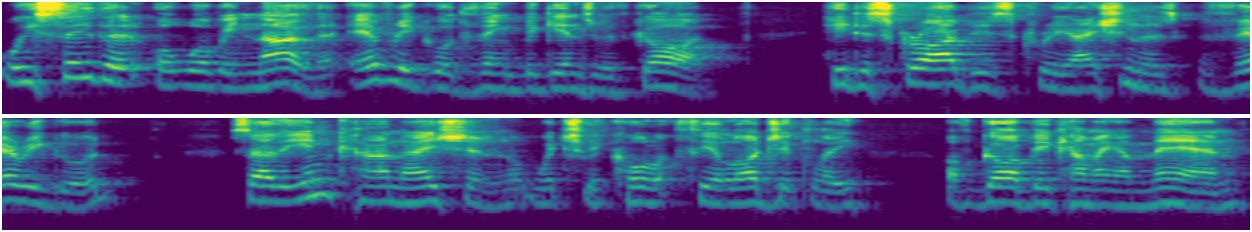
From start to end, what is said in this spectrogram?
we see that, or well, we know that every good thing begins with God. He described his creation as very good. So the incarnation, which we call it theologically, of God becoming a man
